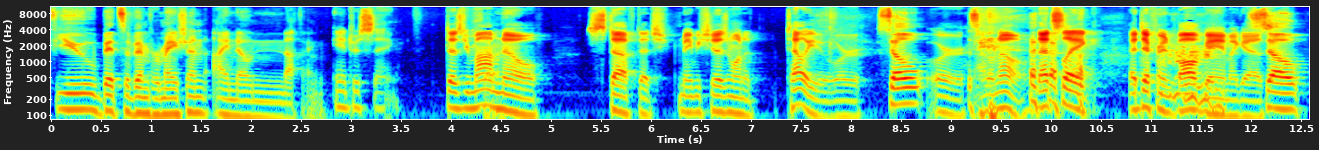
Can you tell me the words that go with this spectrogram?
few bits of information, I know nothing. Interesting. Does your mom know stuff that she, maybe she doesn't want to tell you or So or I don't know. That's like a different ball game, I guess. So,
